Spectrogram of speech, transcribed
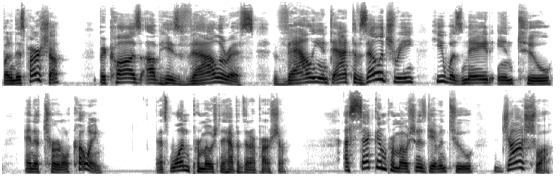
But in this parsha, because of his valorous, valiant act of zealotry, he was made into an eternal Kohen. That's one promotion that happens in our parsha. A second promotion is given to Joshua.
